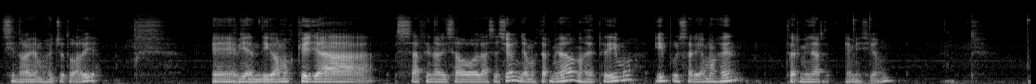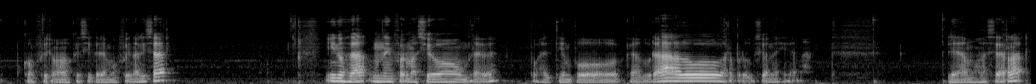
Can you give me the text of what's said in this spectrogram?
si no lo habíamos hecho todavía. Eh, bien, digamos que ya se ha finalizado la sesión, ya hemos terminado, nos despedimos y pulsaríamos en terminar emisión. Confirmamos que si queremos finalizar. Y nos da una información breve. Pues el tiempo que ha durado, reproducciones y demás. Le damos a cerrar.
